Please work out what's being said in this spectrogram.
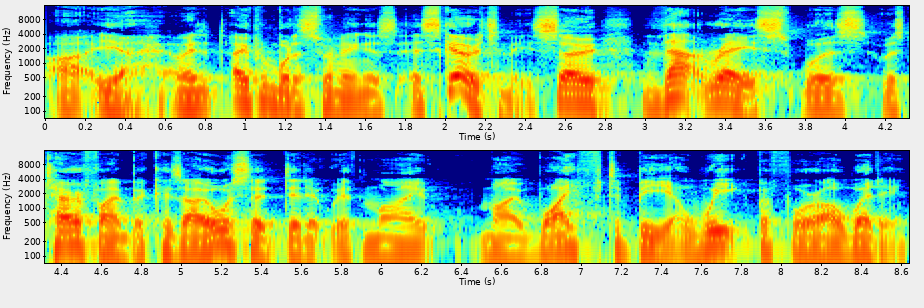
uh, yeah, I mean, open water swimming is, is scary to me. So that race was was terrifying because I also did it with my my wife to be a week before our wedding,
